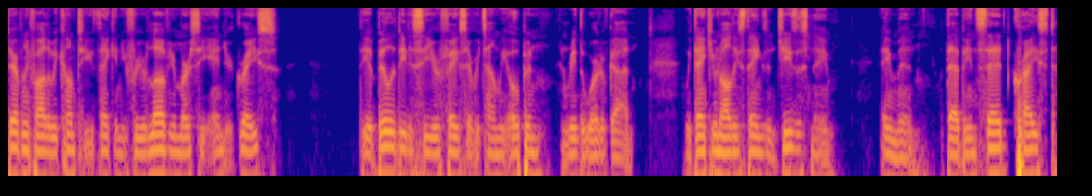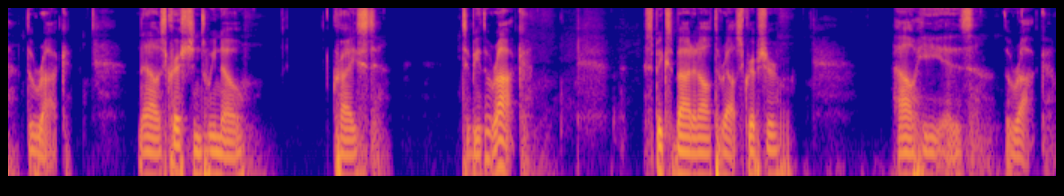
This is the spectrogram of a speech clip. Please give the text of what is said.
Dear Heavenly Father, we come to you thanking you for your love, your mercy, and your grace, the ability to see your face every time we open and read the Word of God. We thank you in all these things in Jesus' name. Amen. With that being said, Christ the rock. Now, as Christians, we know Christ to be the rock. Speaks about it all throughout Scripture, how he is the rock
